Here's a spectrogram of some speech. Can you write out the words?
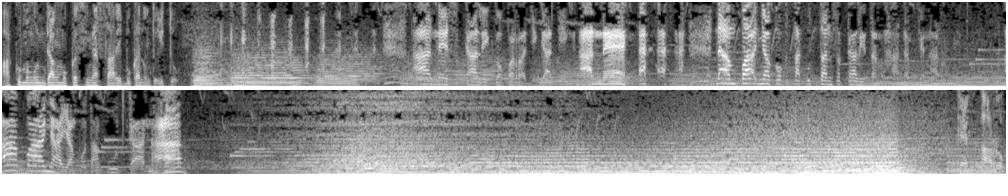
Aku mengundangmu ke Singasari bukan untuk itu. Aneh sekali kau para Raja Gading. Aneh. Nampaknya kau ketakutan sekali terhadap. Apanya yang kau takutkan, ha? Ken Arok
